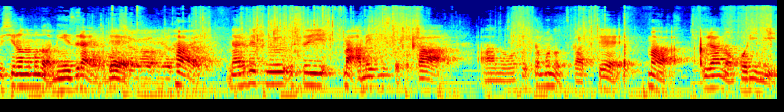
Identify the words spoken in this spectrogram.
後ろのものが見えづらいので、はい、なるべく薄い、まあ、アメジストとかあのそういったものを使って、まあ、裏の彫りに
